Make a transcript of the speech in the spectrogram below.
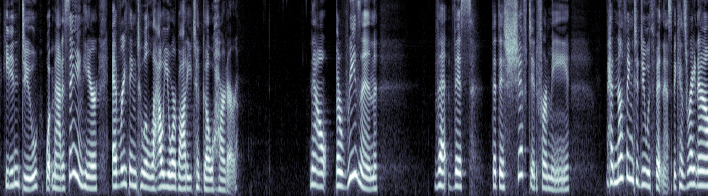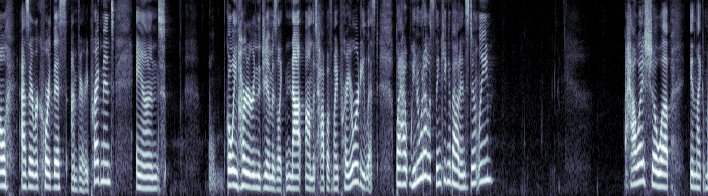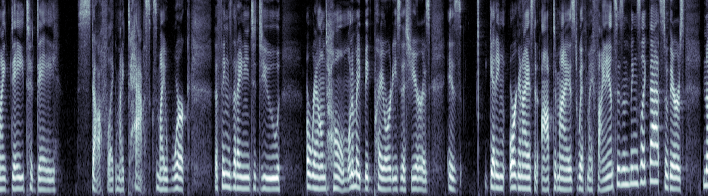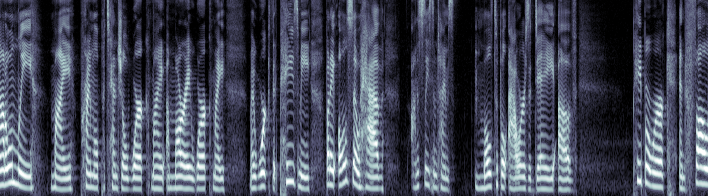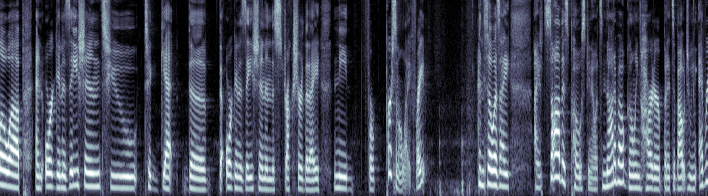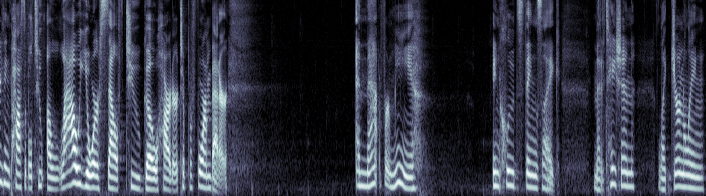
he didn't do what Matt is saying here everything to allow your body to go harder. Now, the reason that this that this shifted for me had nothing to do with fitness because right now as I record this, I'm very pregnant and going harder in the gym is like not on the top of my priority list. But I, you know what I was thinking about instantly? How I show up in like my day to day stuff, like my tasks, my work, the things that I need to do around home. One of my big priorities this year is is getting organized and optimized with my finances and things like that. So there's not only my primal potential work, my Amare work, my my work that pays me, but I also have honestly sometimes multiple hours a day of paperwork and follow up and organization to to get the the organization and the structure that I need for personal life, right? And so as I I saw this post, you know, it's not about going harder, but it's about doing everything possible to allow yourself to go harder, to perform better. And that for me includes things like meditation, like journaling,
